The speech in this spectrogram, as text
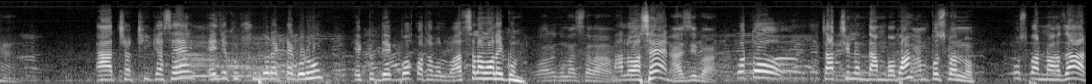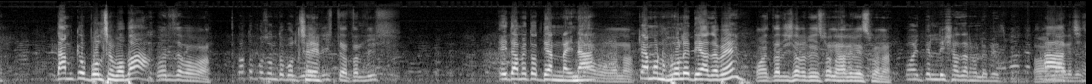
হ্যাঁ। আচ্ছা ঠিক আছে। এই যে খুব সুন্দর একটা গরু একটু দেখব কথা বলব। আসসালামু আলাইকুম। ওয়ালাইকুম আসসালাম। ভালো আছেন? আজিবা কত চাচ্ছিলেন দাম বাবা? দাম পঁচপান্ন। পঁচপান্ন হাজার। দাম কেউ বলছে বাবা? বাবা। কত পর্যন্ত বলছে? চল্লিশ তেতাল্লিশ। এই দামে তো দেন নাই না। কেমন হলে দেয়া যাবে? পঁয়তাল্লিশ হলে বেচবো না হলে বেচবো না। পঁয়তাল্লিশ হাজার হলে বেচবেন হ্যাঁ, আচ্ছা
